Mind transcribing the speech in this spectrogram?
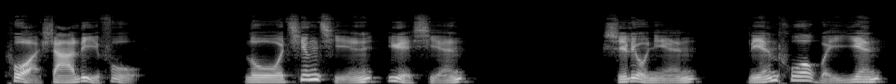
破杀立父，虏轻秦越贤。十六年，廉颇为燕。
